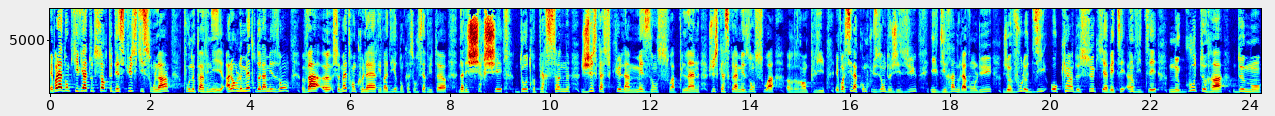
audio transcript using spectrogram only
Et voilà donc qu'il y a toutes sortes d'excuses qui sont là pour ne pas venir. Alors le maître de la maison va euh, se mettre en colère et va dire donc à son serviteur d'aller chercher d'autres personnes jusqu'à ce que la maison soit pleine, jusqu'à ce que la maison soit remplie. Et voici la conclusion de Jésus. Il dira, nous l'avons lu, je vous le dis, aucun de ceux qui avaient été invités ne goûtera de mon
